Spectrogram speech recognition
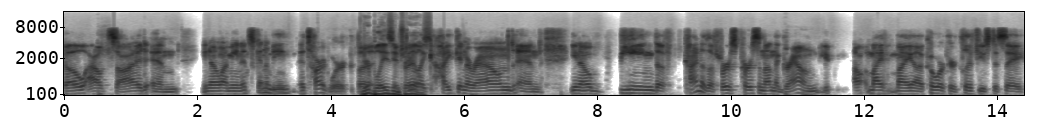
go outside and, you know, I mean, it's going to be, it's hard work, but You're blazing if you trails. like hiking around and, you know, being the kind of the first person on the ground, you, my my uh, coworker Cliff used to say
